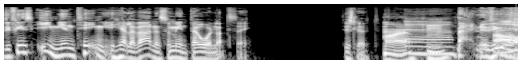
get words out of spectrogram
det finns ingenting i hela världen som inte har ordnat sig. Till slut. Nej. Eh, Men nu Ja,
